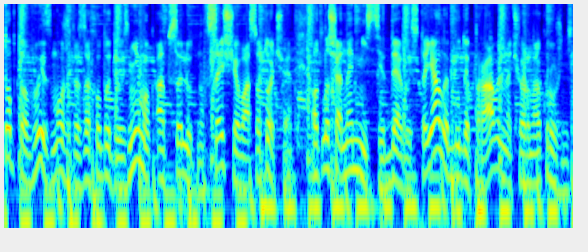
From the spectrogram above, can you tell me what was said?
Тобто ви зможете захопити у знімок абсолютно все, що вас оточує. От лише на місці, де ви стояли, буде правильна чорна окружність.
